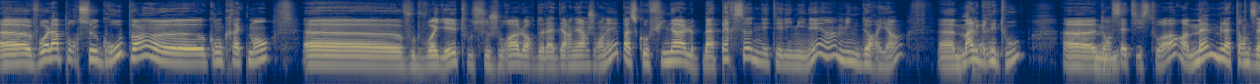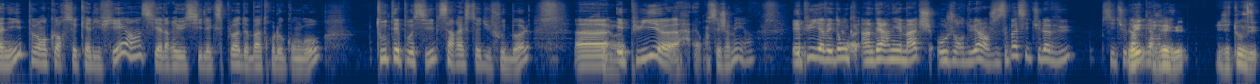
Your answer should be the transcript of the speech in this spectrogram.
Euh, voilà pour ce groupe, hein, concrètement. vous le voyez, tout se jouera lors de la dernière journée parce qu'au final, bah, personne n'est éliminé, hein, mine de rien, malgré tout. dans mhm. cette histoire, même la Tanzanie peut encore se qualifier hein, si elle réussit l'exploit de battre le Congo tout est possible, ça reste du football. et puis, on ne sait jamais. Et puis, il y avait donc un dernier match aujourd'hui. Alors, je ne sais pas si tu l'as vu. Si tu l'as oui, j'ai vu. J'ai tout vu.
